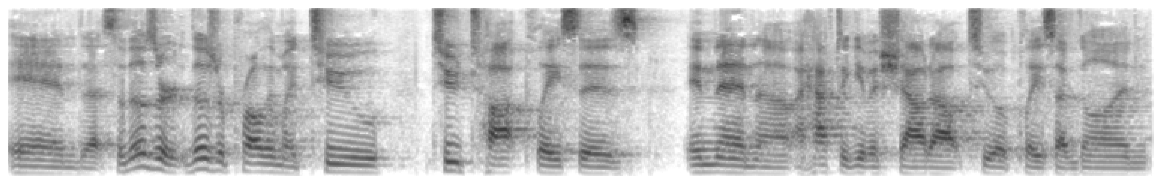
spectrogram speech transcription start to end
and uh, so those are those are probably my two two top places. And then uh, I have to give a shout out to a place I've gone,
